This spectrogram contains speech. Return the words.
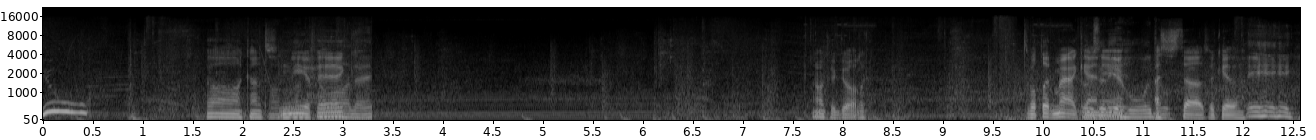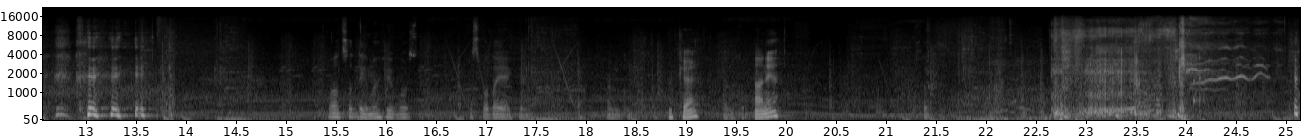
يو. آه كانت النية فيك. okay قولك بطير معك يعني هو وجهه. assist ات وكذا. إيه إيه إيه. والله تصدق ما في boost بس بضيع كذا. okay. ثانية.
